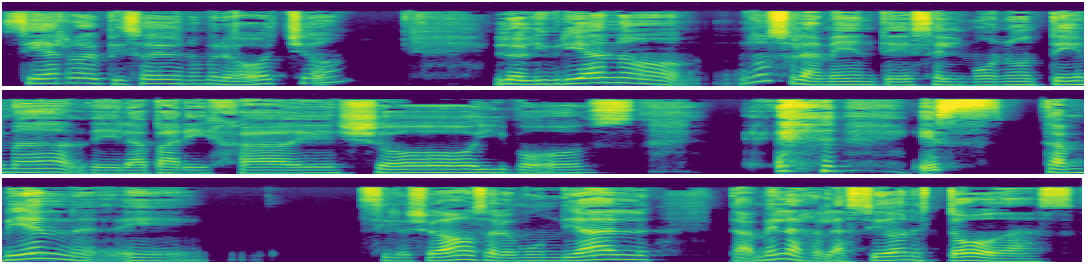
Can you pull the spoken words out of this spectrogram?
Cierro episodio número 8. Lo libriano no solamente es el monotema de la pareja de yo y vos, es también, eh, si lo llevamos a lo mundial, también las relaciones todas,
